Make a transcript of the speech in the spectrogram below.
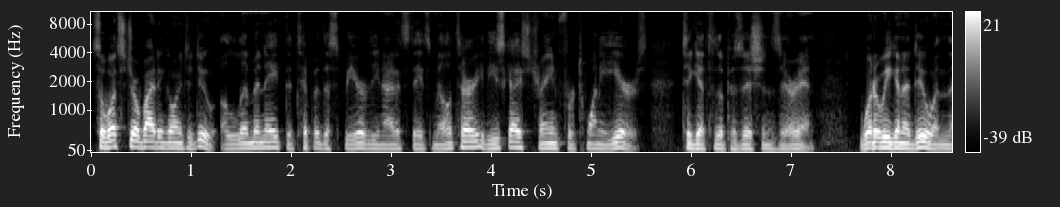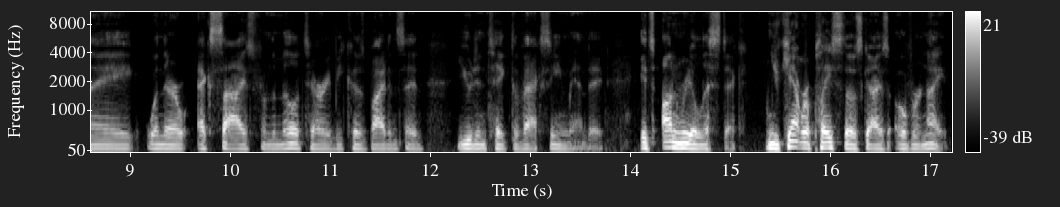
So what's Joe Biden going to do? Eliminate the tip of the spear of the United States military? These guys trained for 20 years to get to the positions they're in. What are we going to do when they when they're excised from the military because Biden said you didn't take the vaccine mandate? It's unrealistic. You can't replace those guys overnight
